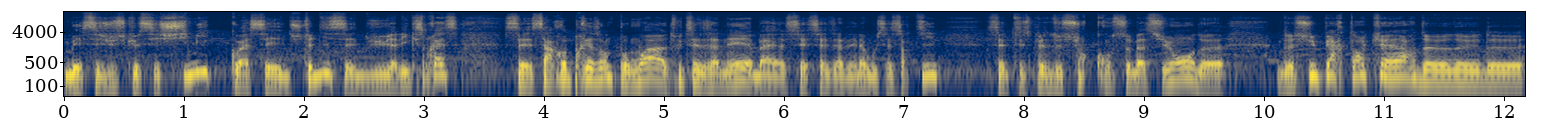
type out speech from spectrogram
Mais c'est juste que c'est chimique quoi. C'est, je te dis, c'est du AliExpress. C'est, ça représente pour moi toutes ces années, ben, c'est ces années-là où c'est sorti, cette espèce de surconsommation de de super tankers, de, de, de,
